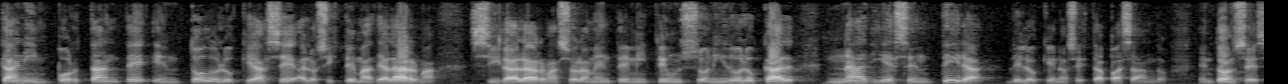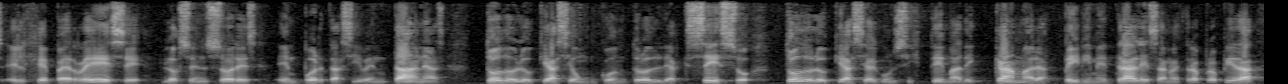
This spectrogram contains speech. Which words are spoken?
tan importante en todo lo que hace a los sistemas de alarma. Si la alarma solamente emite un sonido local, nadie se entera de lo que nos está pasando. Entonces, el GPRS, los sensores en puertas y ventanas, todo lo que hace a un control de acceso, todo lo que hace algún sistema de cámaras perimetrales a nuestra propiedad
